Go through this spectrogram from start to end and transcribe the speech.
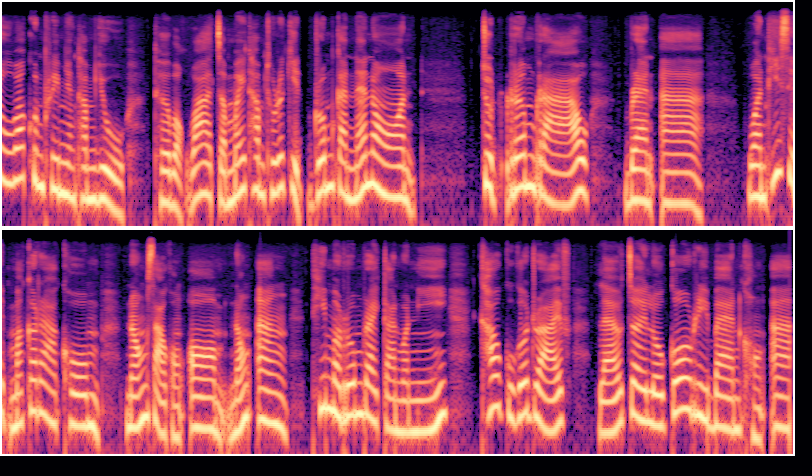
รู้ว่าคุณพริมยังทำอยู่ เธอบอกว่าจะไม่ทำธุรกิจร่วมกันแน่นอน จุดเริ่มร้าว แบรนด์อาวันที่ 10 มกราคม น้องสาวของออม น้องอัง ที่มาร่วมรายการวันนี้ เข้า Google Drive แล้วเจอโลโก้รีแบรนด์ของอา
